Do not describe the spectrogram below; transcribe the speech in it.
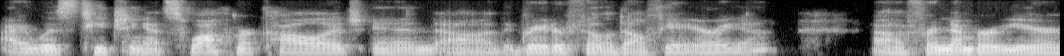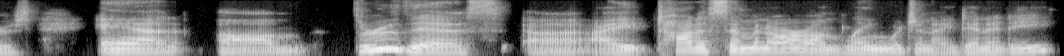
I was teaching at Swarthmore College in uh, the greater Philadelphia area uh, for a number of years. And um, through this, uh, I taught a seminar on language and identity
